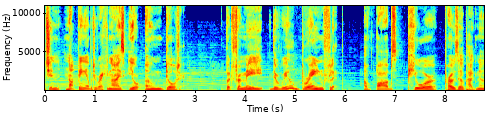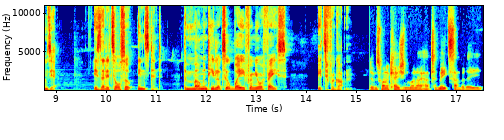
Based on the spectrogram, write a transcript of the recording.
Imagine not being able to recognize your own daughter. But for me, the real brain flip of Bob's pure prosopagnosia is that it's also instant. The moment he looks away from your face, it's forgotten. There was one occasion when I had to meet somebody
